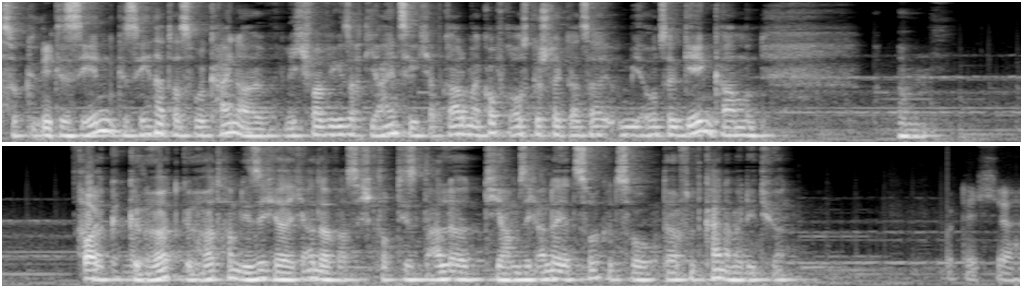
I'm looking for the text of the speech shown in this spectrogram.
Also gesehen, gesehen hat das wohl keiner. Ich war wie gesagt die Einzige. Ich habe gerade meinen Kopf rausgestreckt, als er mir uns entgegenkam und ähm, Sie. gehört, gehört haben die sicherlich alle was. Ich glaube, die sind alle, die haben sich alle jetzt zurückgezogen. Da öffnet keiner mehr die Türen. Und ich äh,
